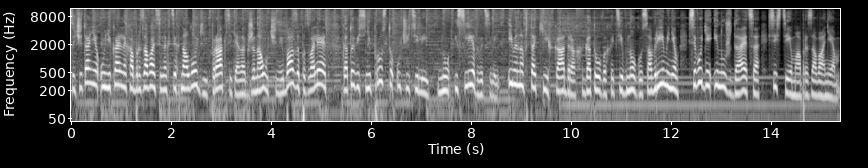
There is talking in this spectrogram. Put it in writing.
Сочетание уникальных образовательных технологий, практики, а также научной базы позволяет готовить не просто учителей, но и исследователей. Именно в таких кадрах, готовых идти в ногу со временем, сегодня и нуждается система образования.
